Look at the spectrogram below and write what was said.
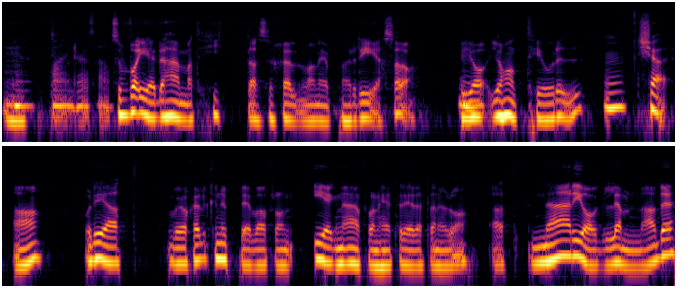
herself. så vad är det här med att hitta sig själv när man är på en resa då? För jag, jag har en teori. Mm, kör. Ja, och det är att vad jag själv kan uppleva från egna erfarenheter är detta nu då. Att när jag lämnade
